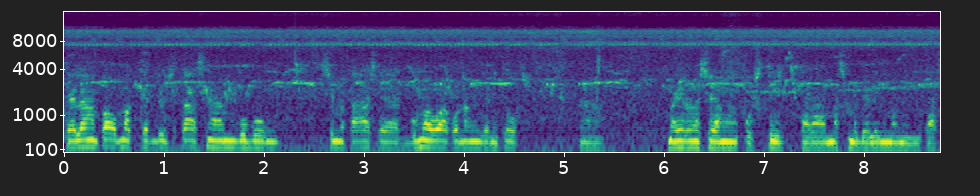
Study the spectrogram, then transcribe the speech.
kailangan pa umakyat dun sa taas ng bubong kasi mataas kaya gumawa ko ng ganito na mayroon na siyang pusti para mas madaling mamintas.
